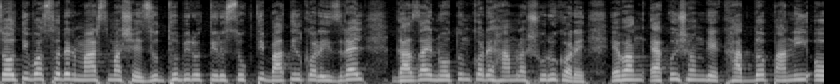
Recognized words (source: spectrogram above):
চলতি বছরের মার্চ মাসে যুদ্ধবিরতির চুক্তি বাতিল করে ইসরায়েল গাজায় নতুন করে হামলা শুরু করে এবং একই সঙ্গে খাদ্য, পানি ও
